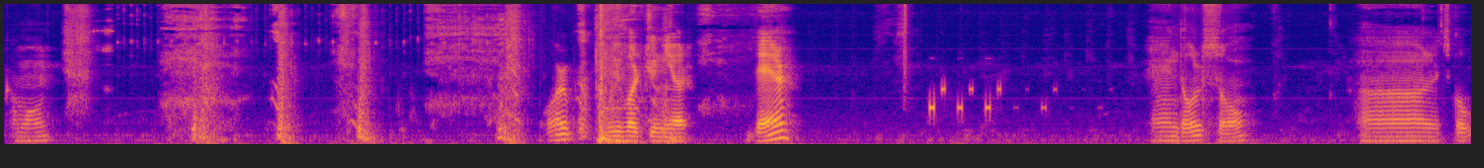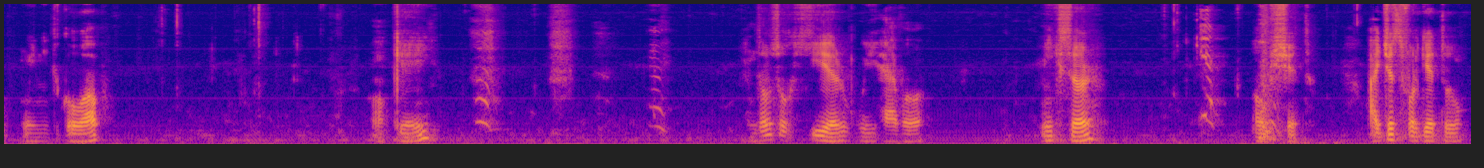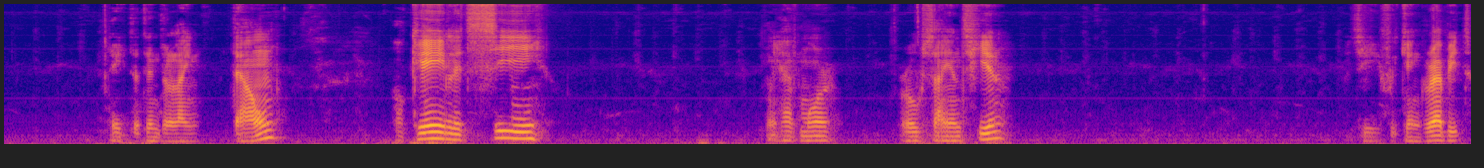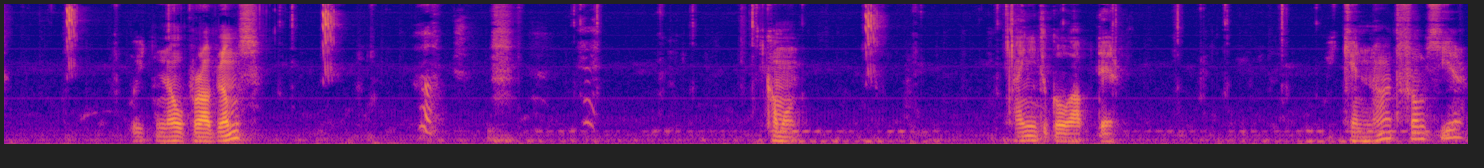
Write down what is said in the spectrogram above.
Come on. Orb Weaver Jr. There. and also uh, let's go we need to go up. Okay. And also here we have a mixer. Oh shit. I just forget to take the tenderloin down. Okay let's see. We have more raw science here. Let's see if we can grab it with no problems. Come on I need to go up there. We cannot from here.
